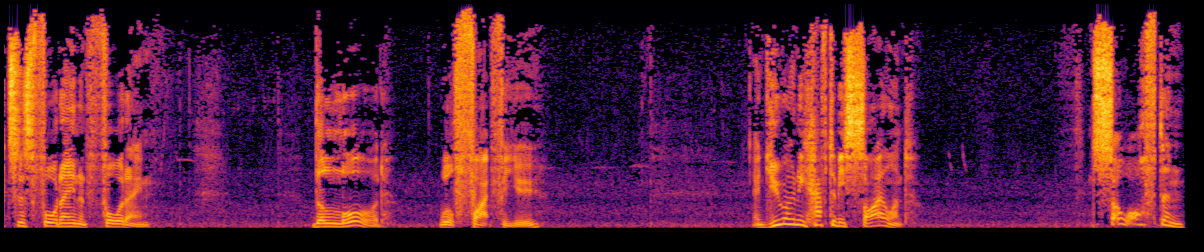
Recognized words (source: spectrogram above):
Exodus 14 and 14. The Lord will fight for you, and you only have to be silent. So often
